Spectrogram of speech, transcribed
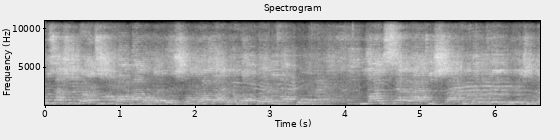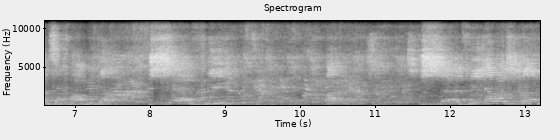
Os ajudantes do Papai Noel estão trabalhando a todo vapor. Mas será que está tudo ok mesmo nessa fábrica? Chefe. Chefe é o ajudante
